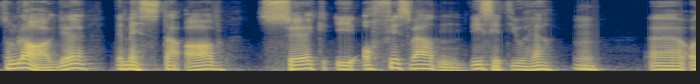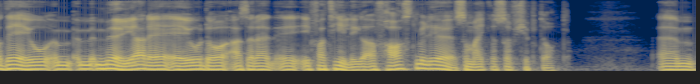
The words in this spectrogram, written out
som lager det meste av søk i Office-verden. De sitter jo her. Mm. Uh, og det er jo, mye av det er jo da altså det, fra tidligere Fast-miljøet som Microsoft kjøpte opp. Um,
